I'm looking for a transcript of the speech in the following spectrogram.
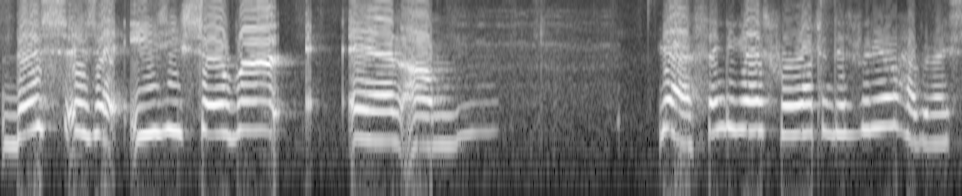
this is an easy server, and um, yeah, thank you guys for watching this video. Have a nice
